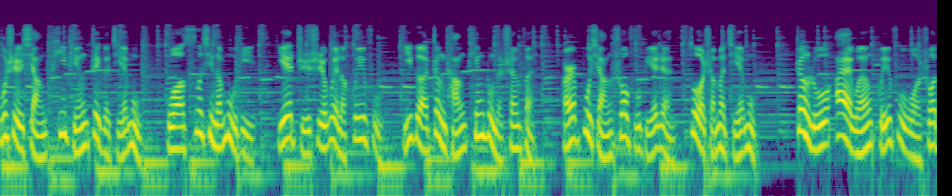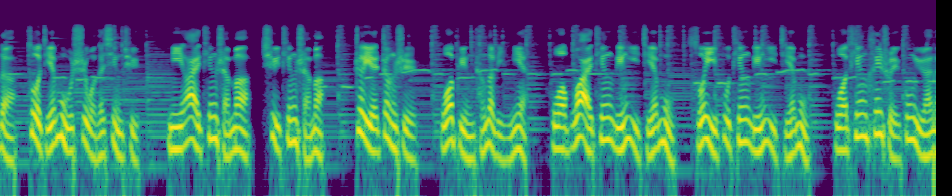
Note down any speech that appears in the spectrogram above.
不是想批评这个节目。我私信的目的也只是为了恢复一个正常听众的身份，而不想说服别人做什么节目。正如艾文回复我说的，做节目是我的兴趣，你爱听什么去听什么。这也正是我秉承的理念。我不爱听灵异节目，所以不听灵异节目。我听黑水公园，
